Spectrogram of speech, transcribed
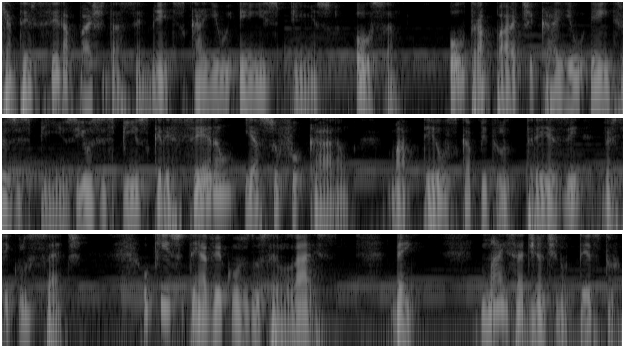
que a terceira parte das sementes caiu em espinhos. Ouça. Outra parte caiu entre os espinhos, e os espinhos cresceram e a sufocaram. Mateus capítulo 13, versículo 7. O que isso tem a ver com os dos celulares? Bem, mais adiante no texto,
